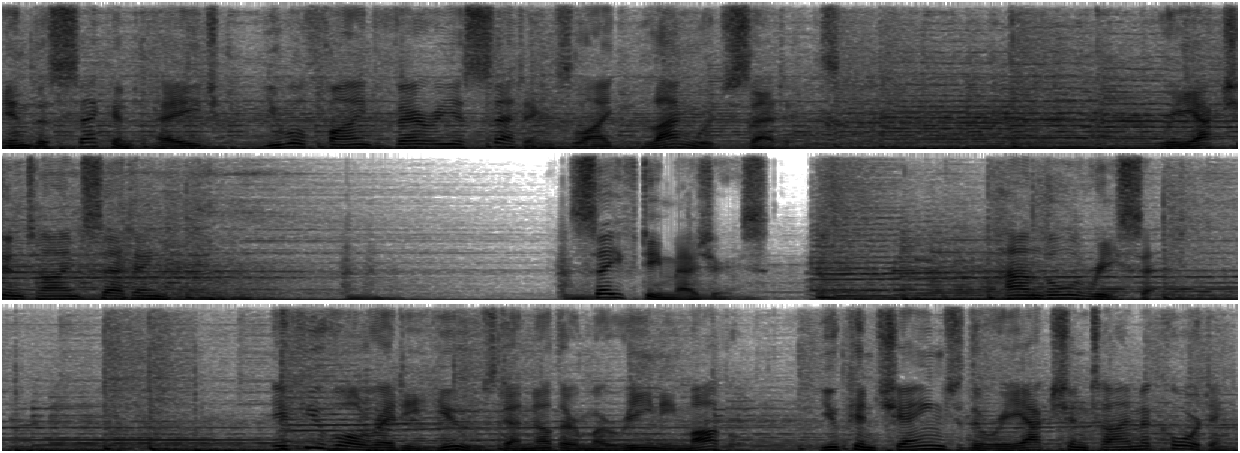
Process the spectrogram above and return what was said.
In the second page, you will find various settings like language settings, reaction time setting, safety measures, handle reset, if you've already used another Morini model, you can change the reaction time accordingly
